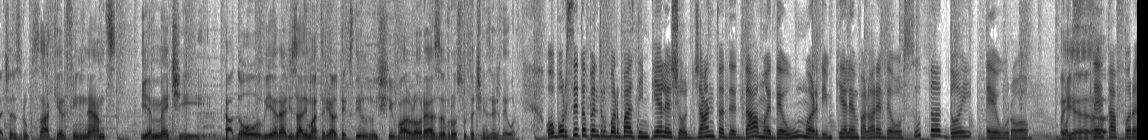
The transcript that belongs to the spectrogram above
acest rucsac, el fiind neamț, e meci cadou, e realizat din material textil și valorează vreo 150 de euro. O borsetă pentru bărbați din piele și o geantă de damă de umăr din piele în valoare de 102 euro. Băi, e- Borseta fără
